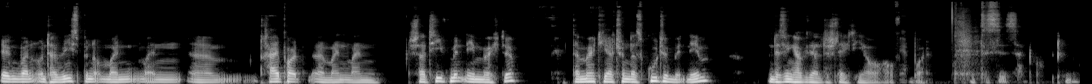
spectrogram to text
irgendwann unterwegs bin und mein, mein ähm, Tripod, äh, mein, mein Stativ mitnehmen möchte, dann möchte ich halt schon das Gute mitnehmen. Und deswegen habe ich halt das Schlechte hier auch aufgebaut. Ja. Das ist halt gut genug.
